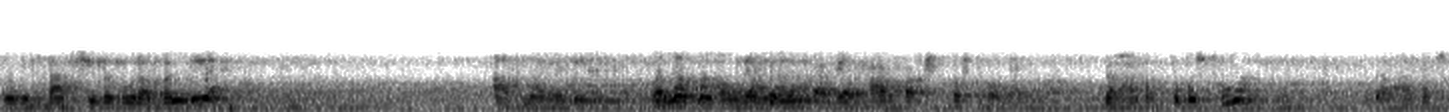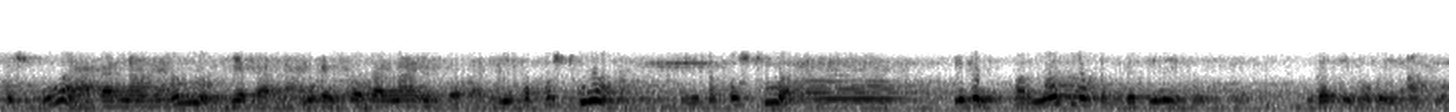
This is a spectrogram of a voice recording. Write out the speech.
क्योंकि साक्षी तो पूरा बल दिया। आत्मा रह गई परमात्मा का उनका व्यवहार पक्ष पुष्ट हो गया। व्यवहार पक्ष तो पुष्ट हुआ। व्यवहार पक्ष पुष्ट हुआ। क्या करना है? हाँ। ये करना है। किसको करना है? इसको करना ये सब पुष्ट हुआ। ये सब पुष्ट हुआ। लेकिन परमात्मा तक गति नहीं हुई। गति हो गई आत्मा।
